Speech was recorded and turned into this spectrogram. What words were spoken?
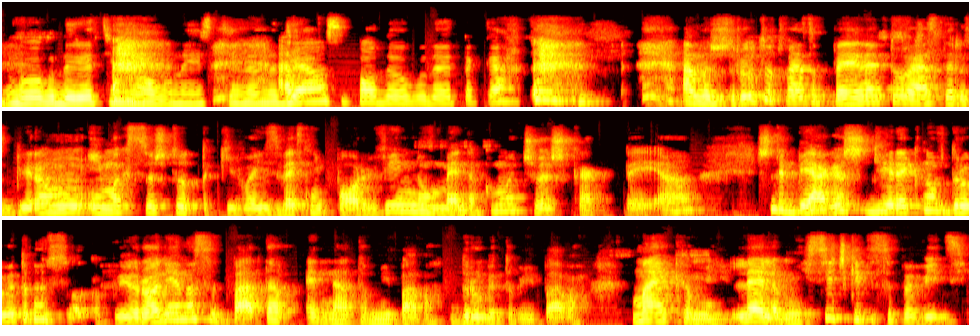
Благодаря ти много, наистина. Надявам се по-дълго да е така. А между другото, това за пеенето, аз да разбирам, имах също такива известни пориви, но мен, ако ме чуеш как пея, ще бягаш директно в другата посока. По ирония на съдбата, едната ми баба, другата ми баба, майка ми, леля ми, всичките са певици.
